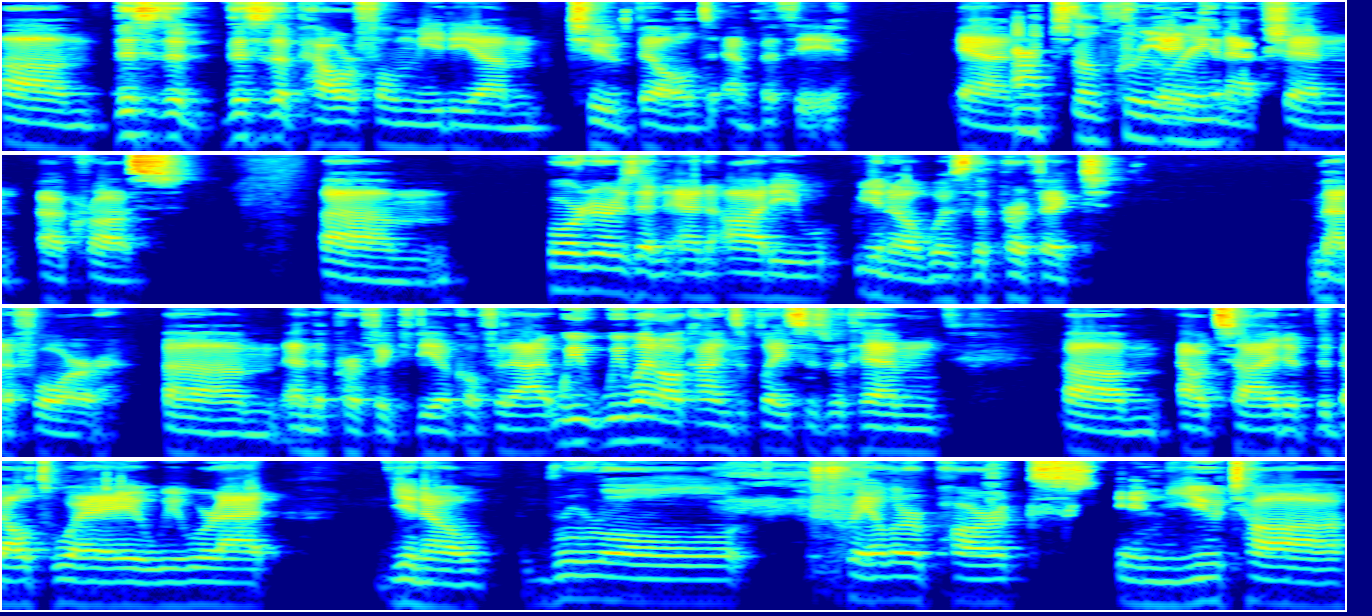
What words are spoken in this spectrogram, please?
um, this is a this is a powerful medium to build empathy and Absolutely. create connection across um, borders. And and Ady, you know, was the perfect metaphor um, and the perfect vehicle for that. We we went all kinds of places with him um, outside of the Beltway. We were at you know rural trailer parks in Utah,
